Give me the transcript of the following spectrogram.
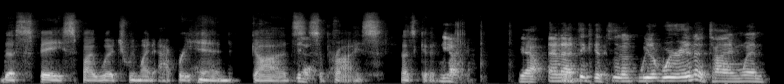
the space by which we might apprehend God's yeah. surprise. That's good. Yeah. Yeah, and I think it's we're in a time when,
